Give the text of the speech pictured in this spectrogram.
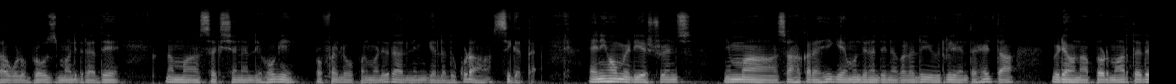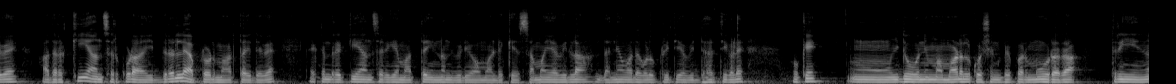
ತಾವುಗಳು ಬ್ರೌಸ್ ಮಾಡಿದರೆ ಅದೇ ನಮ್ಮ ಸೆಕ್ಷನಲ್ಲಿ ಹೋಗಿ ಪ್ರೊಫೈಲ್ ಓಪನ್ ಮಾಡಿದರೆ ಅಲ್ಲಿ ನಿಮಗೆಲ್ಲದು ಕೂಡ ಸಿಗುತ್ತೆ. ಎನಿ ಹೋಮ್ ಮೀಡಿಯಾ ಸ್ಟೂಡೆಂಟ್ಸ್ ನಿಮ್ಮ ಸಹಕಾರ ಹೀಗೆ ಮುಂದಿನ ದಿನಗಳಲ್ಲಿ ಇರಲಿ ಅಂತ ಹೇಳ್ತಾ ವಿಡಿಯೋವನ್ನು ಅಪ್ಲೋಡ್ ಮಾಡ್ತಾ ಇದ್ದೇವೆ. ಅದರ ಕೀ ಆನ್ಸರ್ ಕೂಡ ಇದರಲ್ಲೇ ಅಪ್ಲೋಡ್ ಮಾಡ್ತಾ ಇದ್ದೇವೆ. ಯಾಕಂದರೆ ಕೀ ಆನ್ಸರಿಗೆ ಮತ್ತೆ ಇನ್ನೊಂದು ವಿಡಿಯೋ ಮಾಡಲಿಕ್ಕೆ ಸಮಯವಿಲ್ಲ. ಧನ್ಯವಾದಗಳು ಪ್ರೀತಿಯ ವಿದ್ಯಾರ್ಥಿಗಳೇ. ಓಕೆ ಇದು ನಿಮ್ಮ ಮಾಡಲ್ ಕ್ವಶನ್ ಪೇಪರ್ ಮೂರರ ತ್ರೀನ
